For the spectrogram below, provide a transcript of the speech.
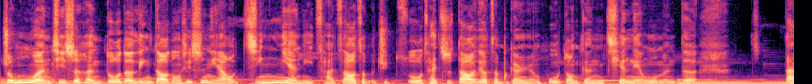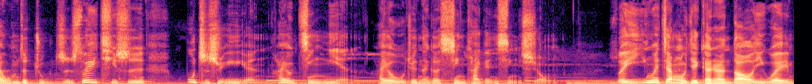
中文，其实很多的领导东西是你要有经验，你才知道怎么去做，才知道要怎么跟人互动，跟牵连我们的带我们的组织。所以其实。不只是语言，还有经验，还有我觉得那个心态跟心胸。所以因为这样，我也感染到一位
